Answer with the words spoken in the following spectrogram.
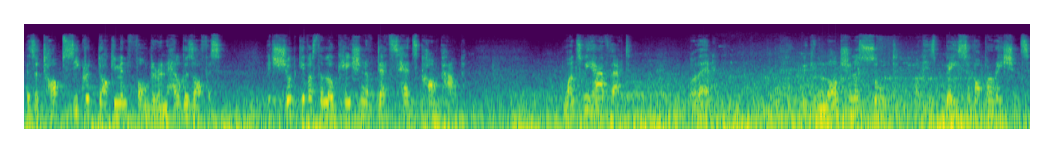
There's a top secret document folder in Helga's office. It should give us the location of Deathshead's compound. Once we have that, well then, we can launch an assault on his base of operations.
